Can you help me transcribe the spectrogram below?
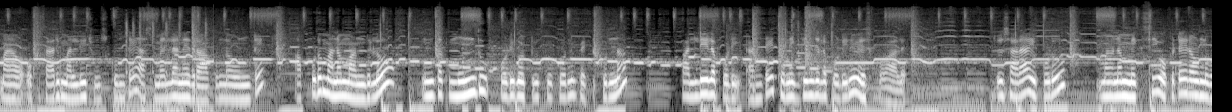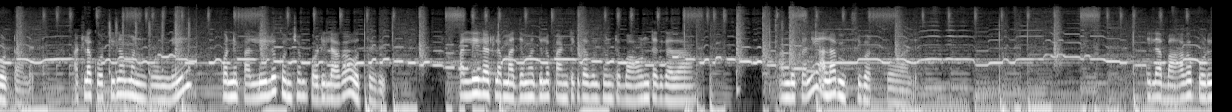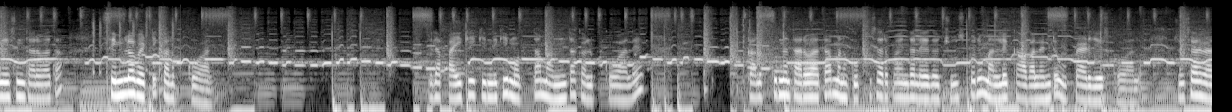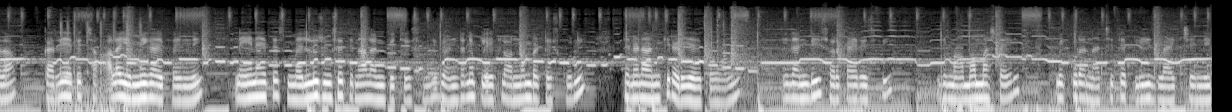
మా ఒకసారి మళ్ళీ చూసుకుంటే ఆ స్మెల్ అనేది రాకుండా ఉంటే అప్పుడు మనం అందులో ఇంతకు ముందు పొడి కొట్టుకొని పెట్టుకున్న పల్లీల పొడి అంటే శనగ్గింజల పొడిని వేసుకోవాలి. చూసారా? ఇప్పుడు మనం మిక్సీ ఒకటే రౌండ్ కొట్టాలి. అట్లా కొట్టినామనుకోండి కొన్ని పల్లీలు కొంచెం పొడిలాగా అవుతుంది పల్లీలు అట్లా మధ్య మధ్యలో పంటికి తగులుతుంటే బాగుంటుంది కదా? అందుకని అలా మిక్సీ పట్టుకోవాలి. ఇలా బాగా పొడి వేసిన తర్వాత సిమ్లో పెట్టి కలుపుకోవాలి. ఇలా పైకి కిందికి మొత్తం అంతా కలుపుకోవాలి. కలుపుకున్న తర్వాత మనకు ఉప్పు సరిపోయిందో లేదో చూసుకొని మళ్ళీ కావాలంటే ఉప్పు యాడ్ చేసుకోవాలి. చూసారు కదా కర్రీ అయితే చాలా ఎమ్మిగా అయిపోయింది. నేనైతే స్మెల్ చూసే తినాలనిపించేసింది. వెంటనే ప్లేట్లో అన్నం పెట్టేసుకొని తినడానికి రెడీ అయిపోయాను. ఇదండి సొరకాయ రెసిపీ. ఇది మా అమ్మమ్మ స్టైల్. మీకు కూడా నచ్చితే ప్లీజ్ లైక్ చేయండి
